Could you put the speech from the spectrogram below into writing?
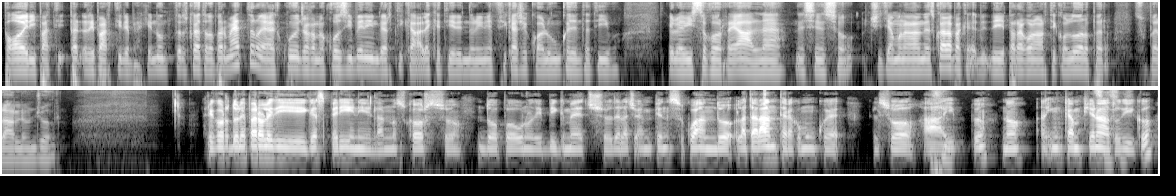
poi ripati- per ripartire perché non tutte le squadre te lo permettono e alcune giocano così bene in verticale che ti rendono inefficace qualunque tentativo. Io l'ho visto con Real, eh, nel senso citiamo una grande squadra perché devi paragonarti con loro per superarle un giorno. Ricordo le parole di Gasperini l'anno scorso, dopo uno dei big match della Champions, quando l'Atalanta era comunque il suo hype, no? In campionato, Sì, sì. dico.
